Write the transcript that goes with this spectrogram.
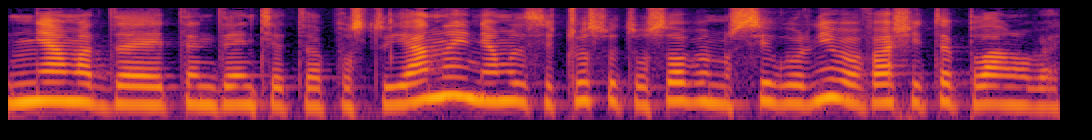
няма да е тенденцията постоянна и няма да се чувствате особено сигурни във вашите планове.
